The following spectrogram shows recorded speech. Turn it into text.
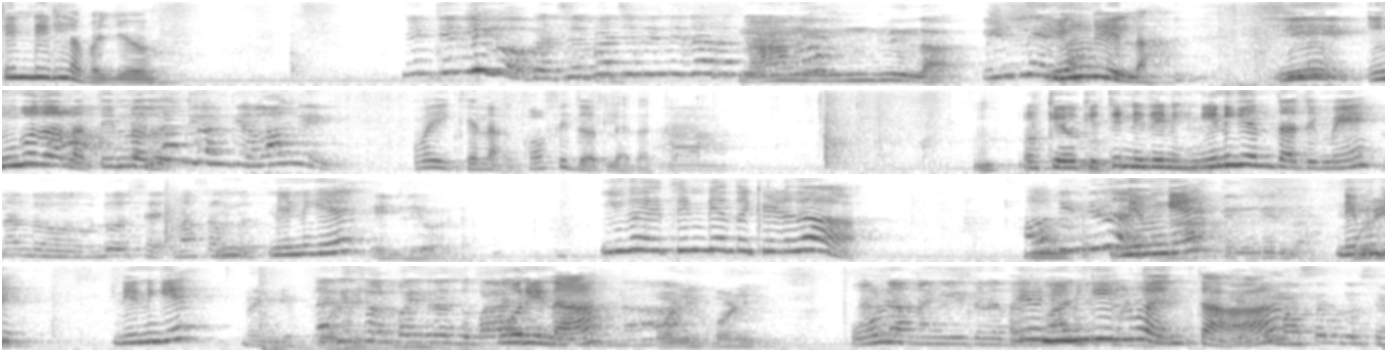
ತಿಂಡಿ? ಇಲ್ಲ. ಬಜ್ಜು? ಇಂಗ್ಲಿಲ್ಲ ಇಂಗುದಲ್ಲ ತಿನ್ನೋದು. ವೈ ಕೆಲ ವೈಕೆಲ್ಲ ಕಾಫಿ ದೊರ್ಲೆ ಅದಕ್ಕೆ. ಓಕೆ ಓಕೆ ತಿನ್ನಿದ್ದೀನಿ. ನಿನಗೆ ಎಂತ ತಿಮ್ಮಿ? ನಂದು ದೋಸೆ ಮಸಾಲೆ ದೋಸೆ. ನಿನಗೆ? ಈಗ ತಿಂಡಿ ಅಂತ ಕೇಳಿದ? ನಿಮ್ಗೆ? ನಿಮ್ಗೆ? ನಿನಗೆ? ಪೂರಿನಾ? ಅಯ್ಯೋ ನಿನ್ಗೆ ಇಲ್ವಾ ಎಂತ? ಮಸಾಲೆ ದೋಸೆ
